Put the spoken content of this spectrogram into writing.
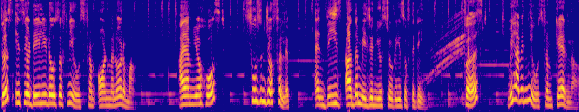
This is your daily dose of news from Onmanorama. I am your host, Susan Jo Philip, and these are the major news stories of the day. First, we have a news from Kerala.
